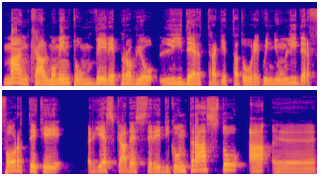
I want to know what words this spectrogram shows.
manca al momento un vero e proprio leader traghettatore, quindi un leader forte che riesca ad essere di contrasto a, eh,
